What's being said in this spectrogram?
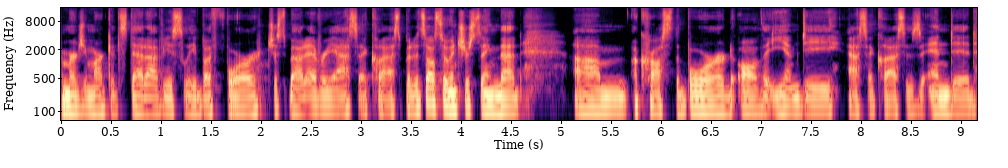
emerging markets debt, obviously, but for just about every asset class. But it's also interesting that um, across the board, all the EMD asset classes ended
